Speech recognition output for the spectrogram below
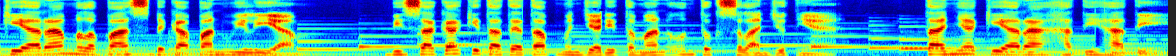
Kiara melepas dekapan William. Bisakah kita tetap menjadi teman untuk selanjutnya? Tanya Kiara hati-hati.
